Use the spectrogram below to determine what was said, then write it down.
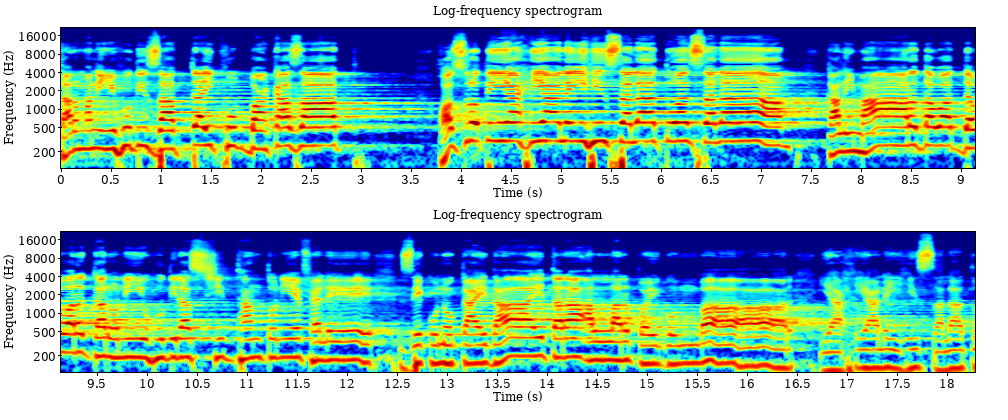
তার মানে ইহুদি জাতটাই খুব বাঁকা জাত। হজরত ইয়াহিয়া আলাইহি সালাম কালিমার দাওয়াত দেওয়ার কারণে ইহুদিরা সিদ্ধান্ত নিয়ে ফেলে যে কোনো কায়দায় তারা আল্লাহর পয়গম্বার ইয়াহিয়া আলাইহি সালাতু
